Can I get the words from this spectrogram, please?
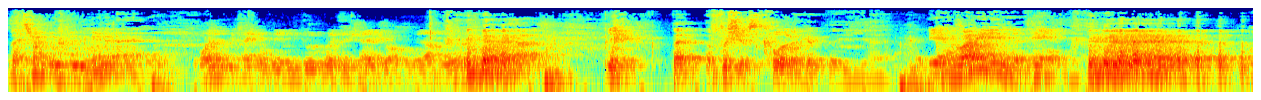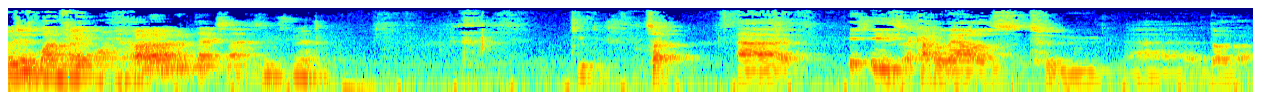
That's right. Why didn't we take a really good ricochet shot without doing yeah, that officious clerk at the. Uh, Yeah, you only needed a 10. it was just one fate point. You know? Oh, no, that's nice. Yeah. So, uh, it is a couple of hours to uh, Dover.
